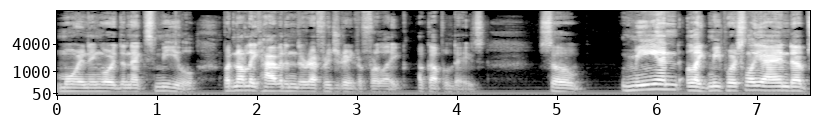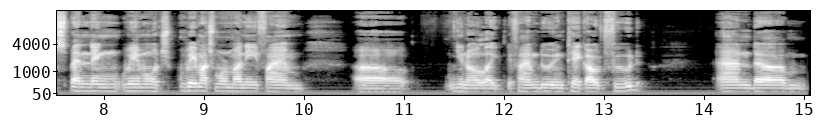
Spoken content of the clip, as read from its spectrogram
morning or the next meal, but not like have it in the refrigerator for like a couple days. So me and like me personally, I end up spending way much way much more money if I'm, uh, you know, like if I'm doing takeout food, and um,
